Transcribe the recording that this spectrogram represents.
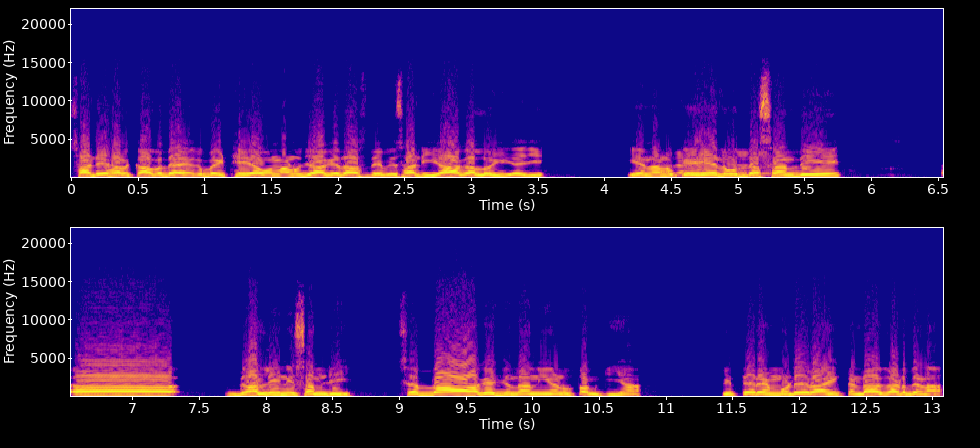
ਸਾਡੇ ਹਲਕਾ ਵਿਧਾਇਕ ਬੈਠੇ ਆ, ਉਹਨਾਂ ਨੂੰ ਜਾ ਕੇ ਦੱਸ ਦੇ ਵੀ ਸਾਡੀ ਆਹ ਗੱਲ ਹੋਈ ਹੈ ਜੀ। ਇਹਨਾਂ ਨੂੰ ਕਿਸੇ ਨੂੰ ਦੱਸਣ ਦੀ ਗੱਲ ਹੀ ਨਹੀਂ ਸਮਝੀ। ਸਿੱਧਾ ਆ ਕੇ ਜਨਾਨੀਆਂ ਨੂੰ ਧਮਕੀਆਂ, ਵੀ ਤੇਰੇ ਮੁੰਡੇ ਦਾ ਅਸੀਂ ਕੰਡਾ ਕੱਢ ਦੇਣਾ।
